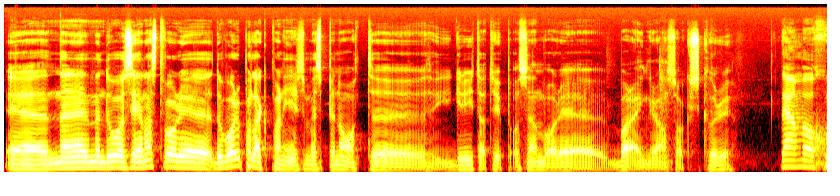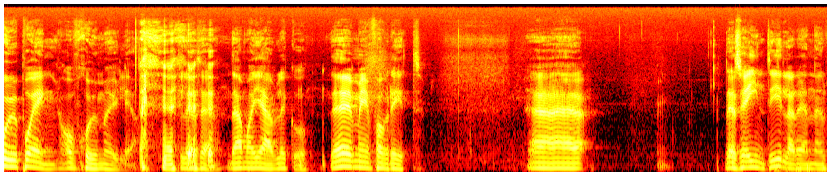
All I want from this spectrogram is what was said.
Eh, nej, men då senast var det, då var det palak paneer som är spenatgryta typ. Och sen var det bara en grönsakscurry. Den var sju poäng av sju möjliga, jag säga. Den var jävligt god. Det är min favorit. Eh, det som jag inte gillar är när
